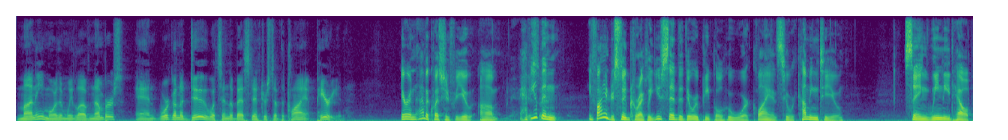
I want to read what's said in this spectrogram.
money, more than we love numbers, and we're going to do what's in the best interest of the client. Period. Aaron, I have a question for you. Um, have yes, you sir. been, if I understood correctly, you said that there were people who were clients who were coming to you saying, "We need help."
